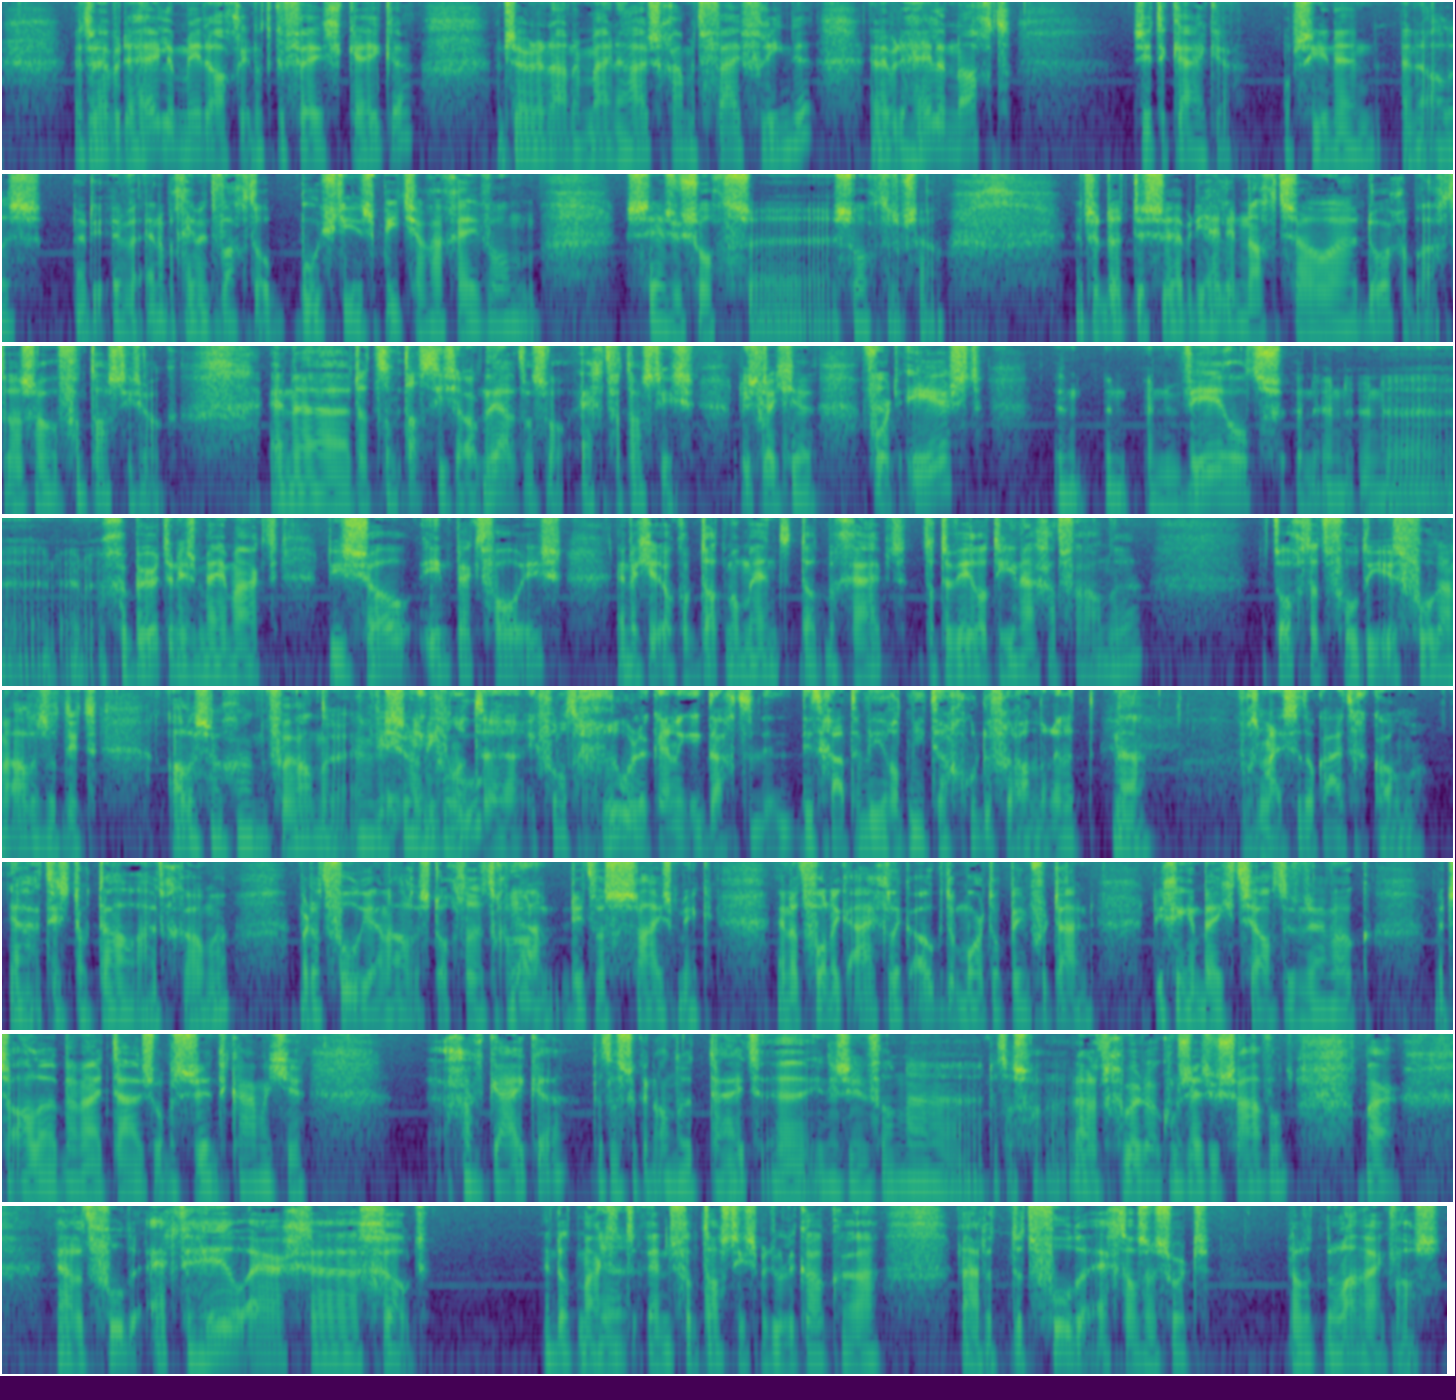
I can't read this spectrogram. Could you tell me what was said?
En toen hebben we de hele middag in dat café gekeken. En toen zijn we daarna naar mijn huis gegaan met vijf vrienden. En hebben de hele nacht zitten kijken op CNN en alles. En op een gegeven moment wachten op Bush die een speech zou gaan geven om zes uur ochtends, eh, ochtends of zo. En dat- dus we hebben die hele nacht zo eh, doorgebracht. Dat was wel fantastisch ook. En eh, dat, Fantastisch ook. ja, dat was wel echt fantastisch. Dus dat je voor het eerst een, een, een werelds, een, een, een, een, een gebeurtenis meemaakt die zo impactvol is. En dat je ook op dat moment dat begrijpt, dat de wereld hierna gaat veranderen. Toch? Dat voelde, je voelde aan alles dat dit alles zou gaan veranderen. En wist je nog ik, niet vond hoe? het, eh, ik vond het gruwelijk en ik, ik dacht, dit gaat de wereld niet ten goede veranderen. En dat, Nou, volgens mij is het ook uitgekomen. ja, het is totaal uitgekomen. Maar dat voelde je aan alles, toch? Dat het gewoon, Ja. dit was seismic. En dat vond ik eigenlijk ook de moord op Pim Fortuyn. Die ging een beetje hetzelfde. Dus toen zijn we ook met z'n allen bij mij thuis op een studentenkamertje gaan kijken. Dat was natuurlijk een andere tijd. eh, in de zin van, eh, dat, was, nou, dat gebeurde ook om zes uur s'avonds. Maar ja, dat voelde echt heel erg eh, groot. En dat maakt Ja. het, en fantastisch bedoel ik ook... nou, dat, dat voelde echt als een soort, dat het belangrijk was.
